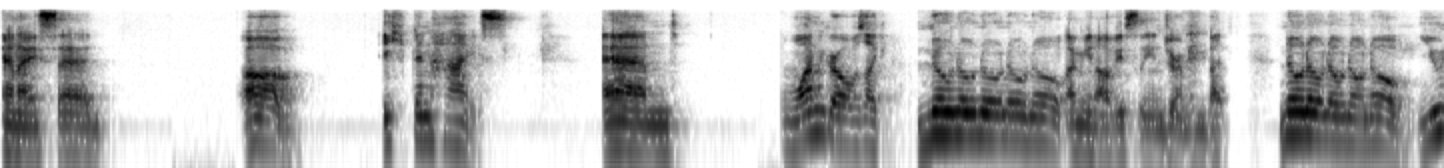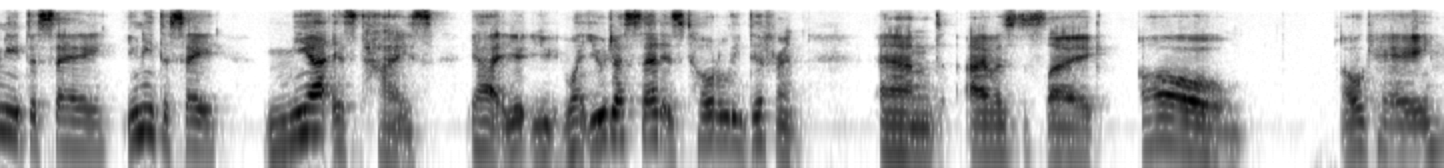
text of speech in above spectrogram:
and I said, "Oh, ich bin heiß." And one girl was like, "No, no, no, no, no." I mean, obviously in German, but no, no, no, no, no. You need to say you need to say mir ist heiß. Yeah, you, you what you just said is totally different. And I was just like, "Oh, okay.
